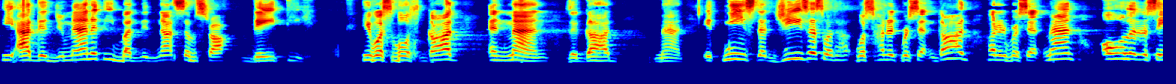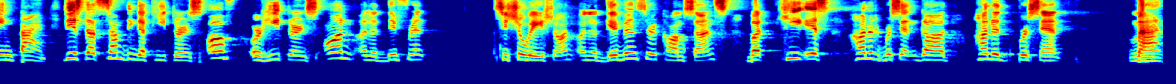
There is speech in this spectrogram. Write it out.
He added humanity but did not subtract deity. He was both God and man, the God man. It means that Jesus was 100% God, 100% man, all at the same time. This is not something that he turns off or he turns on on a different situation, on a given circumstance, but he is 100% God, 100% man.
